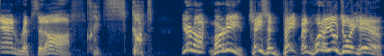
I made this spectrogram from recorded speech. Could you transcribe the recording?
and rips it off. Great Scott! You're not Marty! Jason Bateman, what are you doing here?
